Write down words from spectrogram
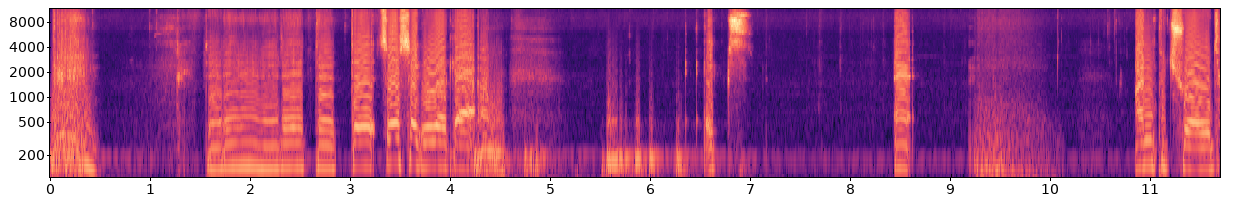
so let's take a look at um ex uh, unpatrolled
